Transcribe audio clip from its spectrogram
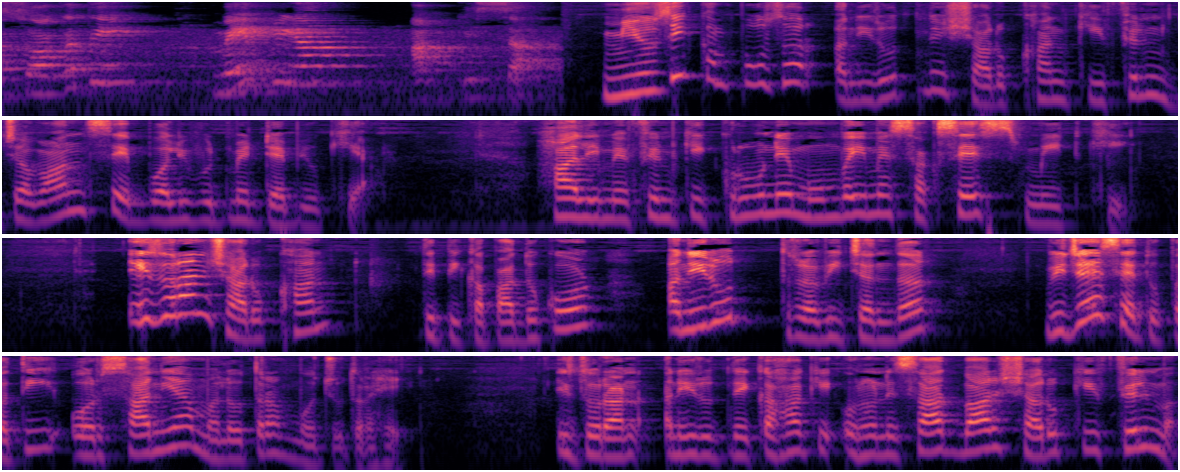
स्वागत है। मैं प्रिया, आपके साथ। म्यूज़िक कंपोजर अनिरुद्ध ने शाहरुख खान की फ़िल्म जवान से बॉलीवुड में डेब्यू किया। हाल ही में फ़िल्म की क्रू ने मुंबई में सक्सेस मीट की। इस दौरान शाहरुख खान, दीपिका पादुकोण, अनिरुद्ध, रविचंदर, विजय सेतुपति और सानिया मल्होत्रा मौजूद रहे। इस दौरान अनिरुद्ध ने कहा कि उन्होंने सात बार शाहरुख की फ़िल्म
